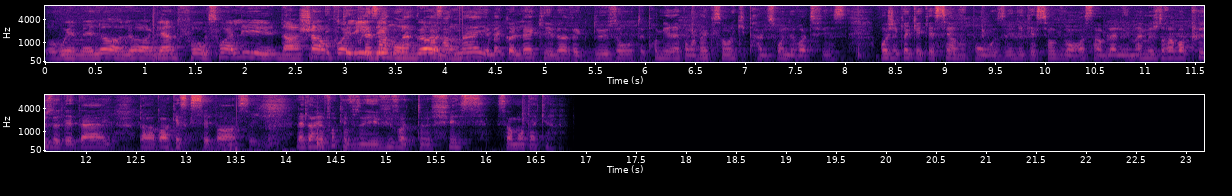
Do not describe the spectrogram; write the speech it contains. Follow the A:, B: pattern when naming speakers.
A: Ah oui, mais là, là, regarde, faut soit aller dans la chambre, faut aller aider mon gars.
B: présentement, il y a ma collègue qui est là avec deux autres premiers répondants qui sont là, qui prennent soin de votre fils. Moi, j'ai quelques questions à vous poser, des questions qui vont ressembler à les mêmes, mais je voudrais avoir plus de détails par rapport à ce qui s'est passé. La dernière fois que vous avez vu votre fils, ça monte à quand?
